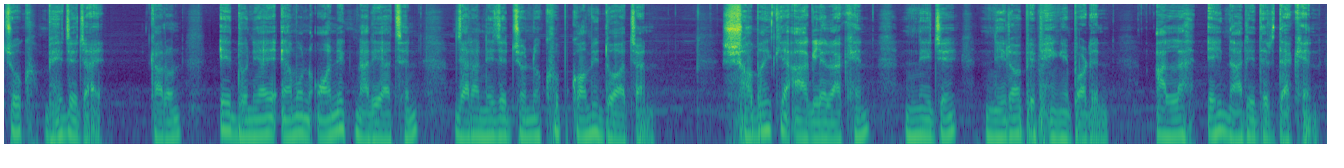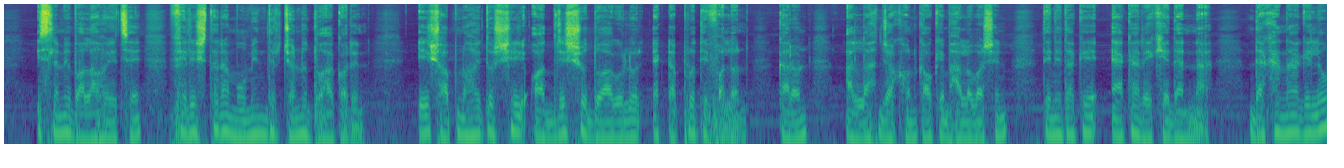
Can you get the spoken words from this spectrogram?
চোখ ভেজে যায়। কারণ এই দুনিয়ায় এমন অনেক নারী আছেন, যারা নিজের জন্য খুব কমই দোয়া চান। সবাইকে আগলে রাখেন, নিজে নীরবে ভেঙে পড়েন। আল্লাহ এই নারীদের দেখেন। ইসলামে বলা হয়েছে ফেরিস্তারা মোমিনদের জন্য দোয়া করেন। এই স্বপ্ন হয়তো সেই অদৃশ্য দোয়াগুলোর একটা প্রতিফলন, কারণ আল্লাহ যখন কাউকে ভালোবাসেন, তিনি তাকে একা রেখে দেন না। দেখা না গেলেও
